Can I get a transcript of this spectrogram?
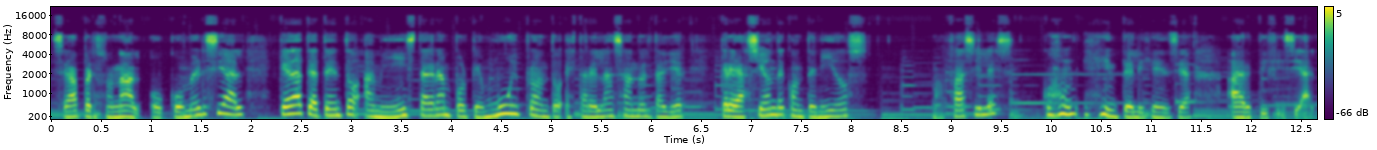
sea personal o comercial, quédate atento a mi Instagram porque muy pronto estaré lanzando el taller Creación de contenidos más fáciles con inteligencia artificial.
